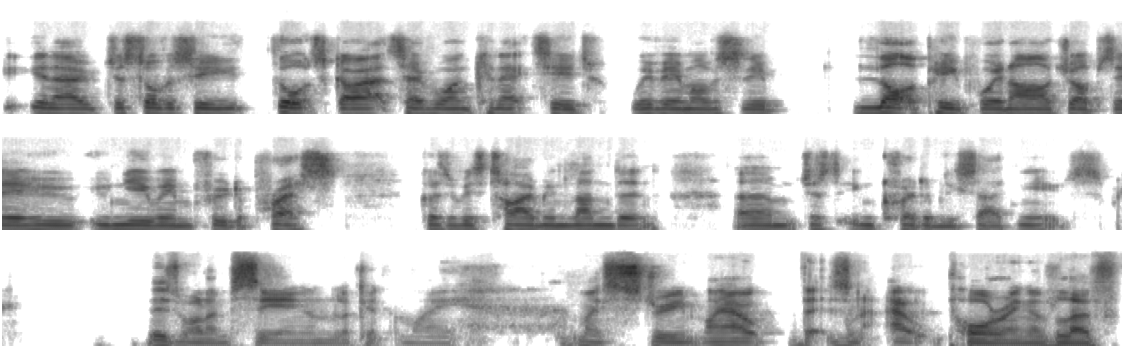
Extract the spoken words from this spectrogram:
you know, just obviously thoughts go out to everyone connected with him. Obviously, a lot of people in our jobs here who, who knew him through the press because of his time in London. Um, just incredibly sad news. This is what I'm seeing. I'm looking at my my stream. My out. There's an outpouring of love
